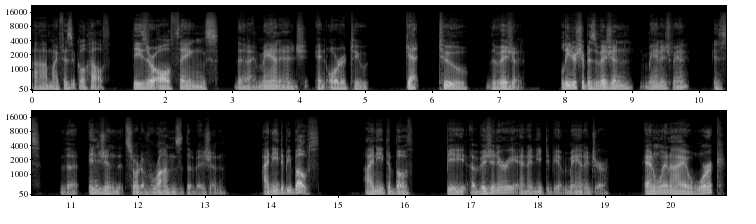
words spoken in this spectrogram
uh, my physical health. These are all things that I manage in order to get to the vision. Leadership is vision, management is the engine that sort of runs the vision. I need to be both. I need to both be a visionary and I need to be a manager. And when I work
